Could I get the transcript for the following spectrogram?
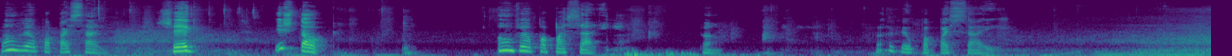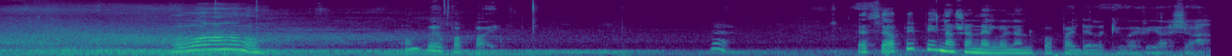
Vamos ver o papai sair. Chega. Stop. Vamos ver o papai sair. Vamos. Vamos ver o papai sair. O papai. É. Essa é a Pipi na janela olhando o papai dela que vai viajar.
